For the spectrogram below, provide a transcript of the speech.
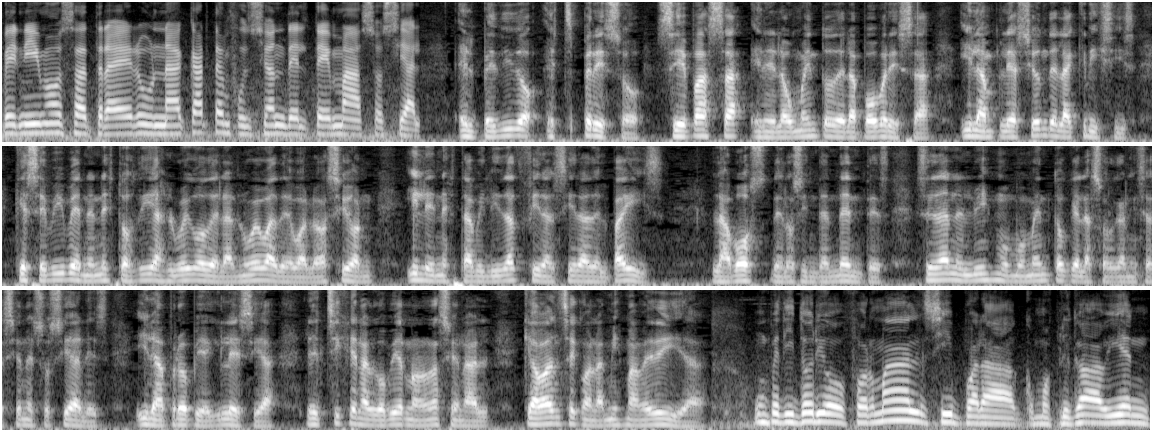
venimos a traer una carta en función del tema social. El pedido expreso se basa en el aumento de la pobreza y la ampliación de la crisis que se viven en estos días luego de la nueva devaluación y la inestabilidad financiera del país. La voz de los intendentes se da en el mismo momento que las organizaciones sociales y la propia Iglesia le exigen al gobierno nacional que avance con la misma medida. Un petitorio formal, sí, para, como explicaba bien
